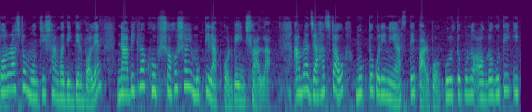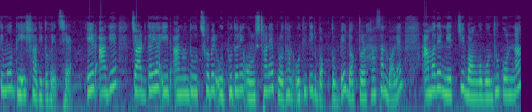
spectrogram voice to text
পররাষ্ট্রমন্ত্রী সাংবাদিকদের বলেন, নাবিকরা খুব সহসাই মুক্তি লাভ করবে ইনশাআল্লাহ। আমরা জাহাজটাও মুক্ত করে নিয়ে আসতে পারব। গুরুত্বপূর্ণ অগ্রগতি ইতিমধ্যেই সাধিত হয়েছে। এর আগে চাটগাইয়া ঈদ আনন্দ উৎসবের উদ্বোধনী অনুষ্ঠানে প্রধান অতিথির বক্তব্যে ডক্টর হাসান বলেন, আমাদের নেত্রী বঙ্গবন্ধু কন্যা,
